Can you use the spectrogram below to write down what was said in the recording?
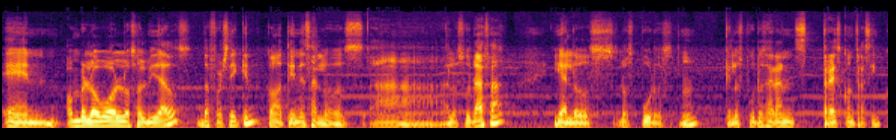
En Hombre Lobo Los Olvidados, The Forsaken, cuando tienes a los, a, a los Uraza y a los, los puros, ¿no? Que los puros eran 3 contra 5.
